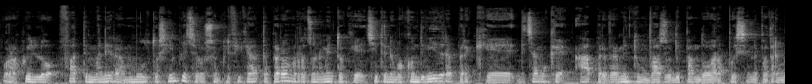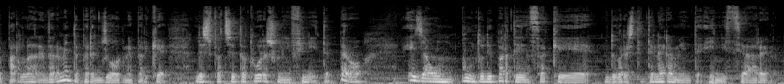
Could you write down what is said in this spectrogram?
Ora qui l'ho fatto in maniera molto semplice, l'ho semplificata, però è un ragionamento che ci tenevo a condividere perché diciamo che apre veramente un vaso di Pandora, poi se ne potrebbe parlare veramente per giorni perché le sfaccettature sono infinite, però è già un punto di partenza che dovresti tenere a mente e iniziare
